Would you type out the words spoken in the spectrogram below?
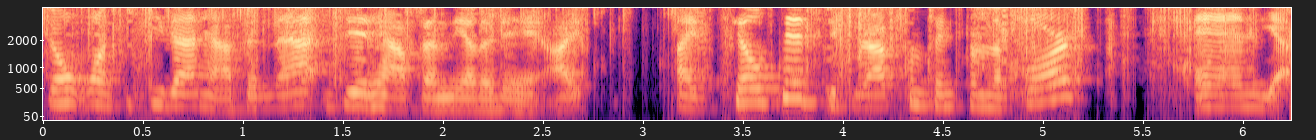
Don't want to see that happen. That did happen the other day. I, I tilted to grab something from the floor, and yeah,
